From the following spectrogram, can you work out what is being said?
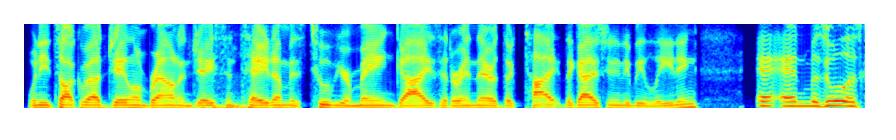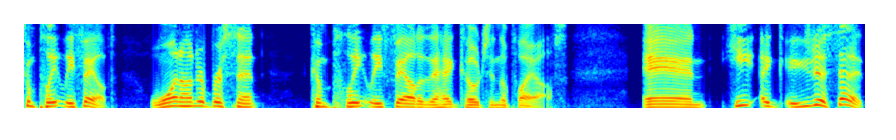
When you talk about Jaylen Brown and Jayson Tatum as two of your main guys that are in there, the ty- the guys who need to be leading, and, and Mazzulla has completely failed, one hundred percent, completely failed as a head coach in the playoffs. And he, uh, you just said it.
